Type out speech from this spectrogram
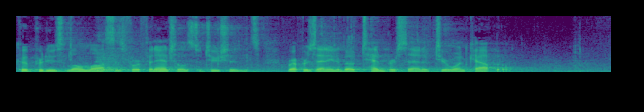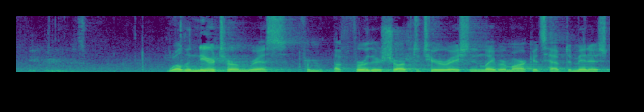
could produce loan losses for financial institutions representing about 10% of Tier 1 capital. While the near term risks from a further sharp deterioration in labor markets have diminished,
